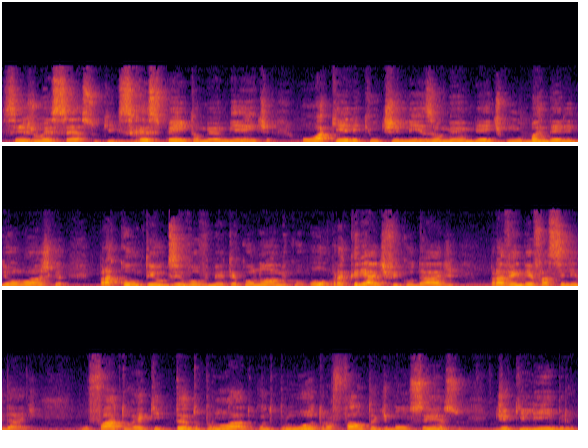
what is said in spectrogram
Seja o excesso que desrespeita o meio ambiente ou aquele que utiliza o meio ambiente como bandeira ideológica para conter o desenvolvimento econômico ou para criar dificuldade para vender facilidade. O fato é que, tanto por um lado quanto para o outro, a falta de bom senso, de equilíbrio,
